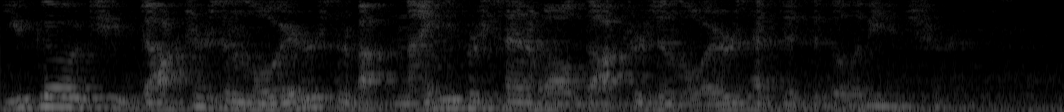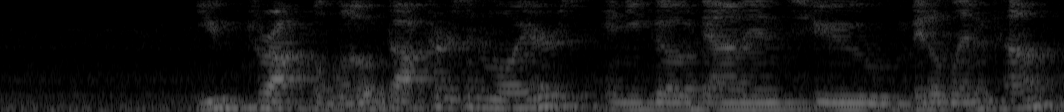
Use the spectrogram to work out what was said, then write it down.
you go to doctors and lawyers, and about 90% of all doctors and lawyers have disability insurance. You drop below doctors and lawyers, and you go down into middle income,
